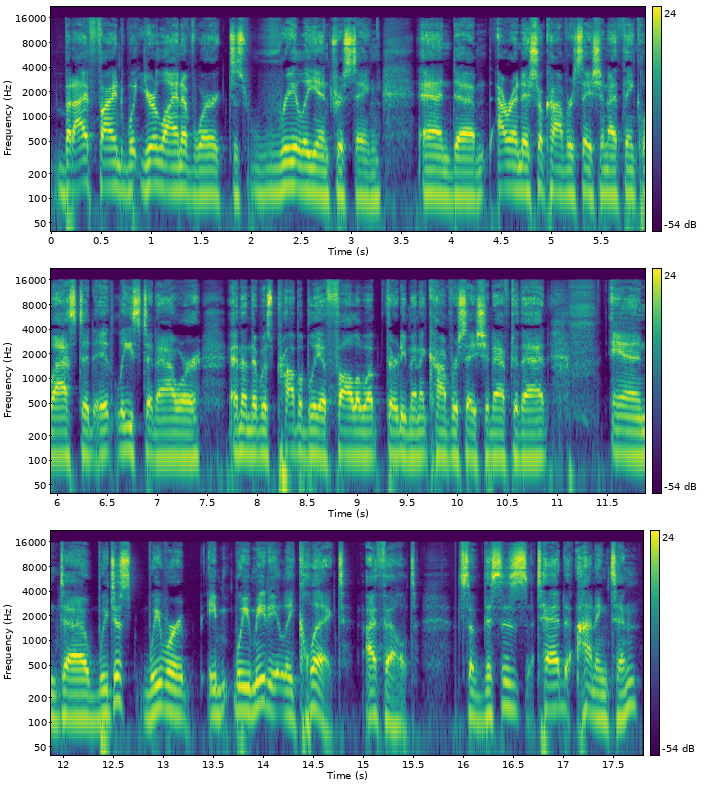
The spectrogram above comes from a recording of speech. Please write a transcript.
but I find what your line of work just really interesting. And um, our initial conversation, I think, lasted at least an hour. And then there was probably a follow up 30 minute conversation after that. And uh, we just, we were, we immediately clicked, I felt. So this is Ted Huntington.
